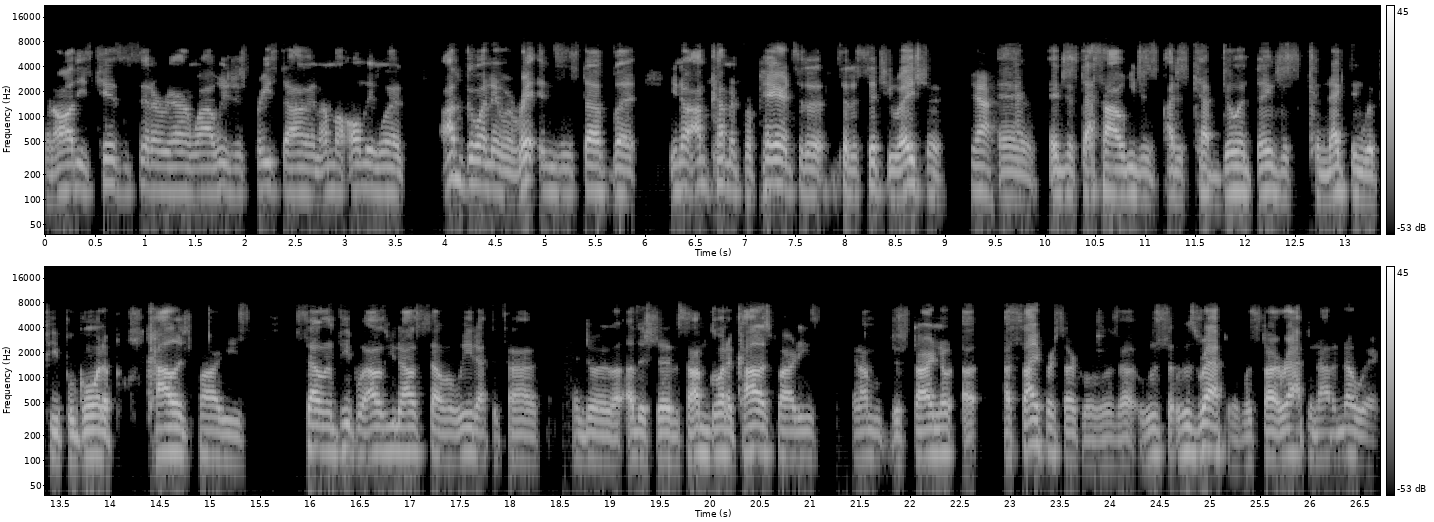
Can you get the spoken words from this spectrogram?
and all these kids would sit around while we just freestyling. I'm the only one. I'm going in with writtens and stuff, but you know, I'm coming prepared to the to the situation. Yeah. And it just that's how we just I just kept doing things, just connecting with people, going to college parties, selling people. I was, you know, I was selling weed at the time and doing other shit. So I'm going to college parties and I'm just starting a, a cipher circle. Was uh, who's who's rapping? Let's start rapping out of nowhere.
